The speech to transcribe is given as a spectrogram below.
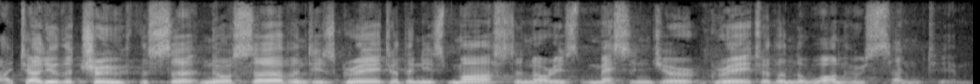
I tell you the truth, the, no servant is greater than his master, nor his messenger greater than the one who sent him.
